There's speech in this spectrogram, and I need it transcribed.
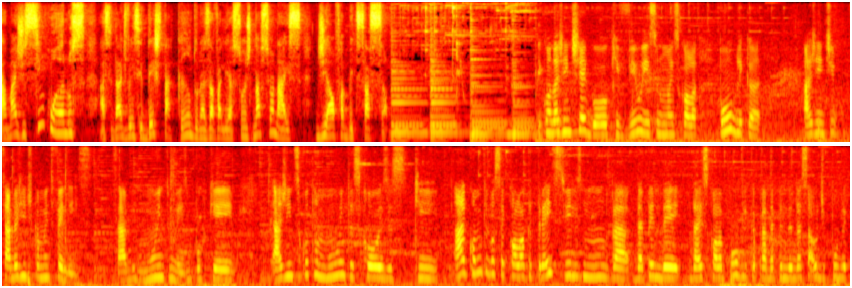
Há mais de cinco anos, a cidade vem se destacando nas avaliações nacionais de alfabetização. E quando a gente chegou, que viu isso numa escola pública, a gente, sabe, a gente fica muito feliz, sabe? Muito mesmo, porque a gente escuta muitas coisas que, ai, como que você coloca três filhos no mundo para depender da escola pública, para depender da saúde pública?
